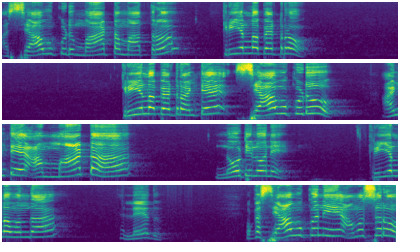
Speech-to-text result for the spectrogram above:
ఆ సేవకుడు మాట మాత్రం క్రియల్లో బెటరు. క్రియల్లో బెటర్ అంటే సేవకుడు అంటే ఆ మాట నోటిలోనే. క్రియల్లో ఉందా? లేదు. ఒక సేవకుని అవసరం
